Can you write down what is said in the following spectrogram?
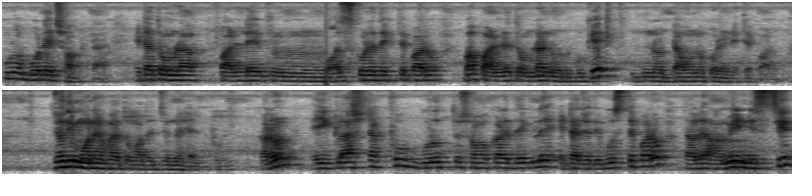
পুরো বোর্ডে ছকটা এটা তোমরা পারলে পজ করে দেখতে পারো বা পারলে তোমরা নোটবুকে নোট ডাউনও করে নিতে পারো। যদি মনে হয় তোমাদের জন্য হেল্পফুল কারণ এই ক্লাসটা খুব গুরুত্ব সহকারে দেখলে এটা যদি বুঝতে পারো, তাহলে আমি নিশ্চিত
